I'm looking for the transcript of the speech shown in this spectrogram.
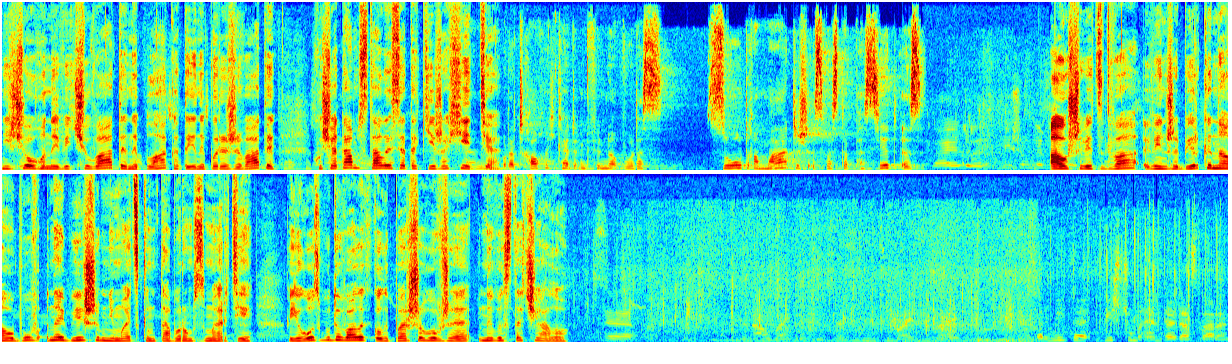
нічого не відчувати, не плакати і не переживати, хоча там сталися такі жахіття. oder Traurigkeit empfinde, obwohl das so dramatisch ist, was da passiert ist. Аушвіц 2 він же Біркенау був найбільшим німецьким табором смерті. Його збудували, коли першого вже не вистачало. Zum Ende, das waren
